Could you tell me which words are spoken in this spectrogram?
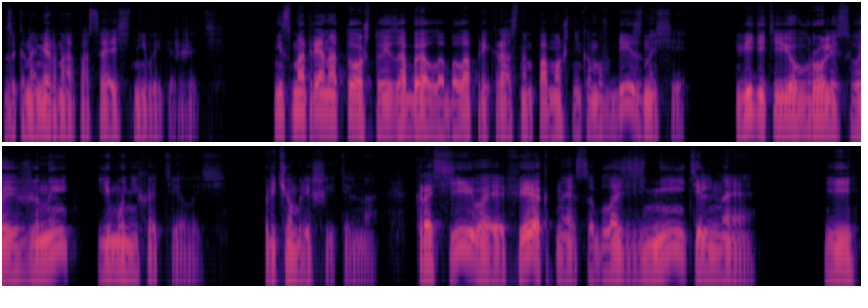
закономерно опасаясь не выдержать. Несмотря на то, что Изабелла была прекрасным помощником в бизнесе, видеть ее в роли своей жены ему не хотелось. Причем решительно. Красивая, эффектная, соблазнительная и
